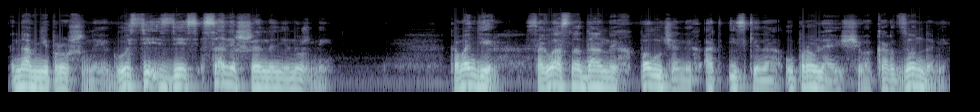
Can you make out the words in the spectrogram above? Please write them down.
Нам непрошенные гости здесь совершенно не нужны. Командир, согласно данных, полученных от Искина, управляющего картзондами,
